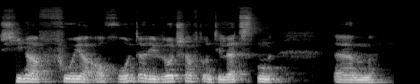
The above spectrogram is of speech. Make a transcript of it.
China fuhr ja auch runter, die Wirtschaft, und die letzten ähm,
